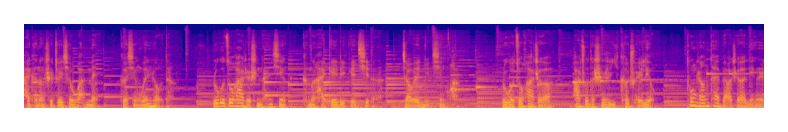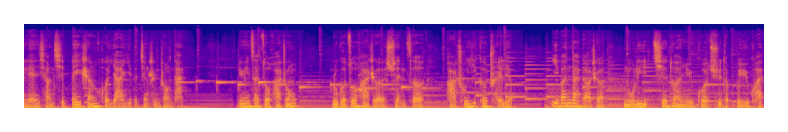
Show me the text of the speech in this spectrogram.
还可能是追求完美、个性温柔的。如果作画者是男性，可能还给里给气的，较为女性化。如果作画者画出的是一棵垂柳，通常代表着令人联想起悲伤或压抑的精神状态。因为在作画中，如果作画者选择画出一棵垂柳，一般代表着努力切断与过去的不愉快。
